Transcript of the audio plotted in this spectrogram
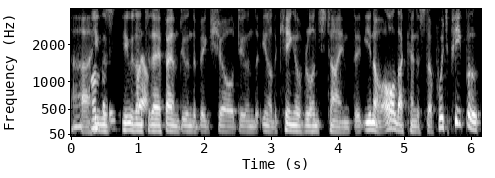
Uh, he was he was on. Today FM doing the big show, doing the you know the King of Lunchtime, the, you know all that kind of stuff, which people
